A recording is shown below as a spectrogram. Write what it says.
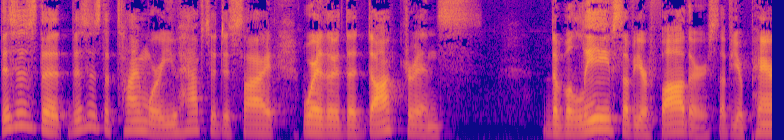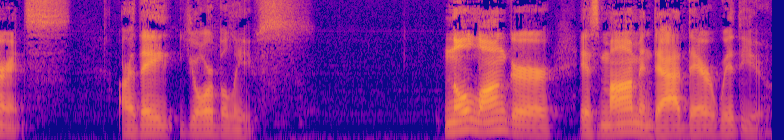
this is the, this is the time where you have to decide whether the doctrines, the beliefs of your fathers, of your parents, are they your beliefs? No longer is mom and dad there with you.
